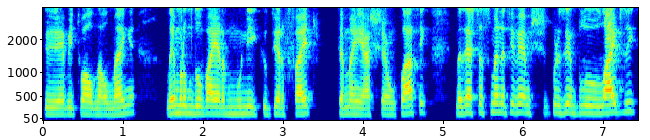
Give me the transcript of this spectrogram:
que é habitual na Alemanha. Lembro-me do Bayern de Munique o ter feito, também acho que é um clássico, mas esta semana tivemos, por exemplo, o Leipzig,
